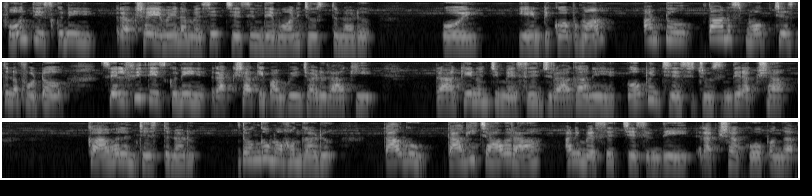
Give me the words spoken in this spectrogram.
ఫోన్ తీసుకుని రక్ష ఏమైనా మెసేజ్ చేసిందేమో అని చూస్తున్నాడు. ఓయ్ ఏంటి కోపమా? అంటూ తాను స్మోక్ చేస్తున్న ఫోటో సెల్ఫీ తీసుకుని రక్షకి పంపించాడు రాఖీ. రాఖీ నుంచి మెసేజ్ రాగానే ఓపెన్ చేసి చూసింది రక్ష. కావాలని చేస్తున్నాడు. దొంగ మొహంగాడు. తాగు తాగి చావరా అని మెసేజ్ చేసింది రక్ష కోపంగా.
